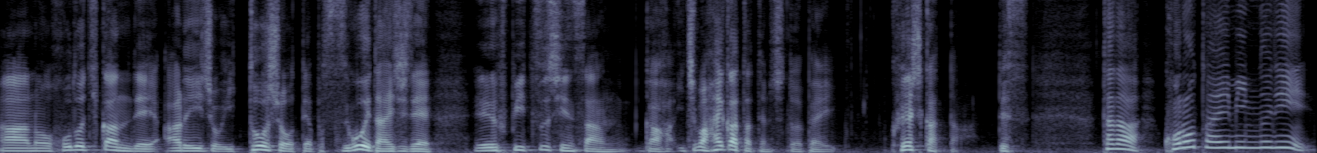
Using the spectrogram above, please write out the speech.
あの、報道機関である以上、一等賞ってやっぱすごい大事で、AFP 通信さんが一番早かったっていうのはちょっとやっぱり悔しかったです。ただ、このタイミングに、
